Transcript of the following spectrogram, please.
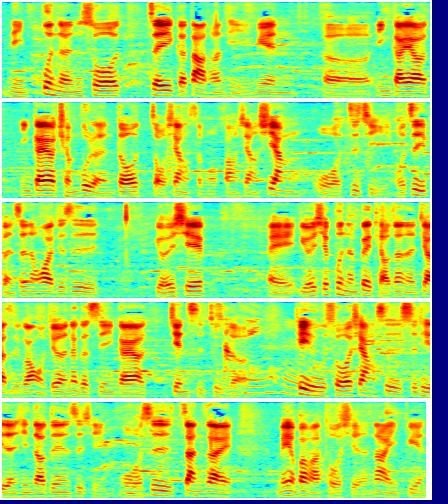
你不能说这一个大团体里面，呃，应该要应该要全部人都走向什么方向？像我自己，我自己本身的话，就是有一些，诶，有一些不能被挑战的价值观，我觉得那个是应该要坚持住的。嗯譬如说，像是实体人行道这件事情，我是站在没有办法妥协的那一边，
